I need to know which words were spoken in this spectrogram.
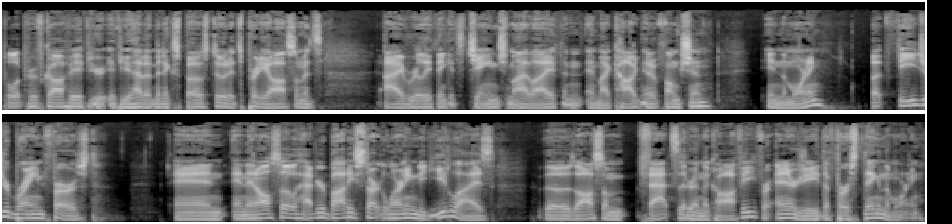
bulletproof coffee, if you if you haven't been exposed to it, it's pretty awesome. It's I really think it's changed my life and, and my cognitive function in the morning. But feed your brain first and and then also have your body start learning to utilize those awesome fats that are in the coffee for energy the first thing in the morning.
